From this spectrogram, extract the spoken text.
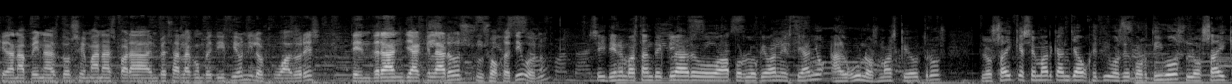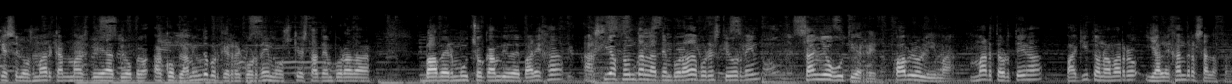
quedan apenas dos semanas para empezar la competición y los jugadores tendrán ya claros sus objetivos, ¿no? Sí, tienen bastante claro a por lo que van este año, algunos más que otros. Los hay que se marcan ya objetivos deportivos, los hay que se los marcan más de acoplamiento, porque recordemos que esta temporada va a haber mucho cambio de pareja. Así afrontan la temporada por este orden Saño Gutiérrez, Pablo Lima, Marta Ortega, Paquito Navarro y Alejandra Salazar.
